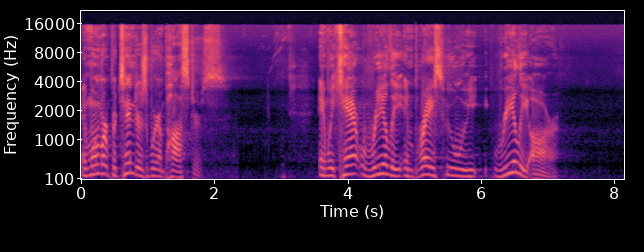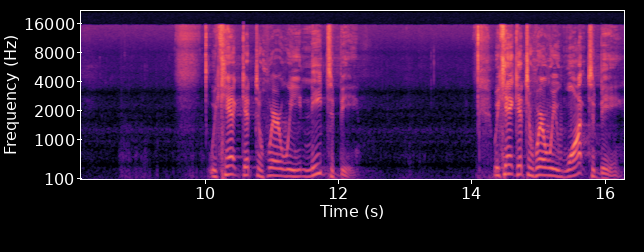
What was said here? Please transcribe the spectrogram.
And when we're pretenders, we're imposters. And we can't really embrace who we really are. We can't get to where we need to be. We can't get to where we want to be.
